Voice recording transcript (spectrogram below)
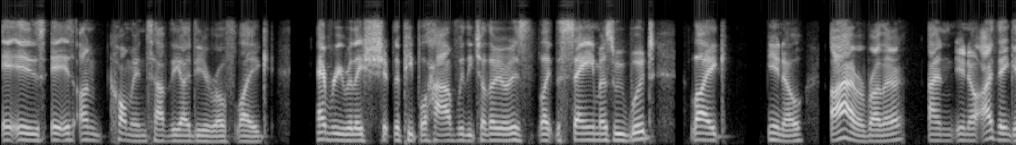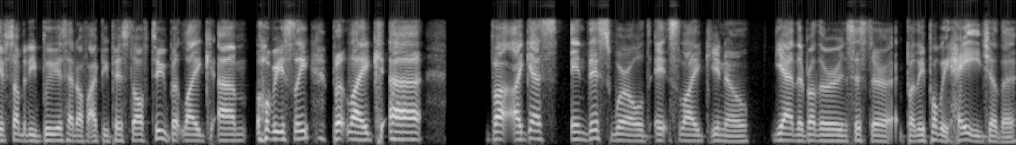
it is it is uncommon to have the idea of like every relationship that people have with each other is like the same as we would. Like, you know, I have a brother and you know, I think if somebody blew his head off I'd be pissed off too, but like um obviously, but like uh but I guess in this world it's like, you know, yeah, they're brother and sister, but they probably hate each other,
